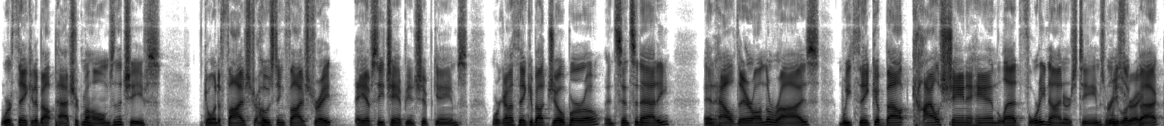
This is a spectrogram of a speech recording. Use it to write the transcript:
we're thinking about Patrick Mahomes and the Chiefs going to five, hosting five straight AFC championship games. We're going to think about Joe Burrow and Cincinnati and how they're on the rise. We think about Kyle Shanahan led 49ers teams when we look straight. back.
